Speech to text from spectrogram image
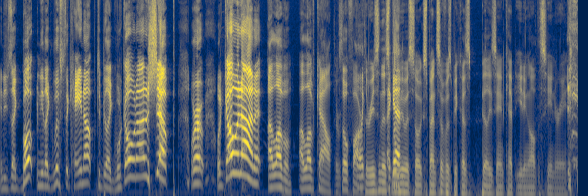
and he's like, "Boop!" and he like lifts the cane up to be like, "We're going on a ship. We're we're going on it." I love him. I love Cal so far. Like- The reason this Again- movie was so expensive was because Billy Zane kept eating all the scenery.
